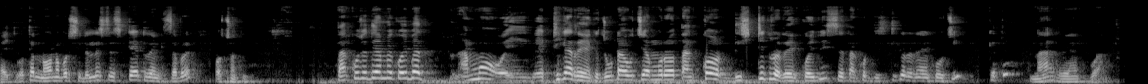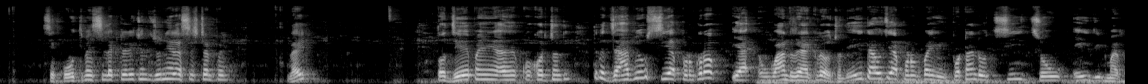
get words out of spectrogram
হয়েছে অর্থাৎ ন নম্বর সিরিয়ালে সে স্টেট র্যাঙ্ক হিসাবে অনেক ତାଙ୍କୁ ଯଦି ଆମେ କହିବା ଆମ ଏଠିକା ର୍ୟାଙ୍କ ଯେଉଁଟା ହେଉଛି ଆମର ତାଙ୍କ ଡିଷ୍ଟ୍ରିକ୍ଟର ର୍ୟାଙ୍କ କହିବି ସେ ତାଙ୍କ ଡିଷ୍ଟ୍ରିକ୍ଟର ର୍ୟାଙ୍କ ହେଉଛି କେତେ ନା ର୍ୟାଙ୍କ ୱାନ୍ ସେ କେଉଁଥିପାଇଁ ସିଲେକ୍ଟେଡ଼ ହେଇଛନ୍ତି ଜୁନିୟର ଆସିଷ୍ଟାଣ୍ଟ ପାଇଁ ରାଇଟ୍ ତ ଯେ ପାଇଁ କରିଛନ୍ତି ତେବେ ଯାହା ବି ହେଉ ସିଏ ଆପଣଙ୍କର ୱାନ୍ ରାଙ୍କରେ ଅଛନ୍ତି ଏଇଟା ହେଉଛି ଆପଣଙ୍କ ପାଇଁ ଇମ୍ପୋର୍ଟାଣ୍ଟ ଅଛି ଯେଉଁ ଏଇ ରିମାର୍କ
